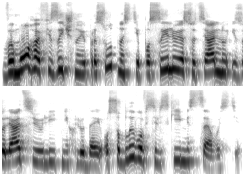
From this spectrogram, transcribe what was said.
Вимога фізичної присутності посилює соціальну ізоляцію літніх людей, особливо в сільській місцевості.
